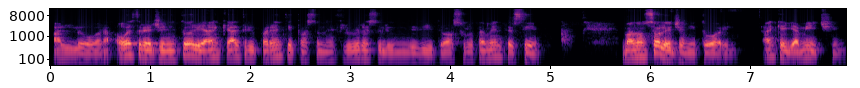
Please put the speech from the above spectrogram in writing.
Allora, oltre ai genitori anche altri parenti possono influire sull'individuo? Assolutamente sì, ma non solo i genitori, anche gli amici,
